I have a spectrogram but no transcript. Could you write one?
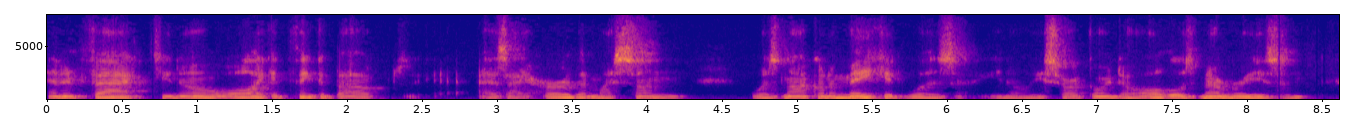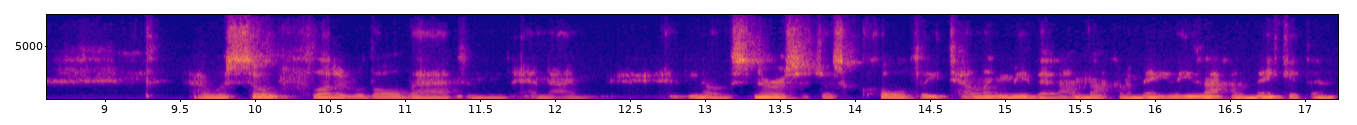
and in fact, you know, all I could think about as I heard that my son was not going to make it was, you know, you start going to all those memories and I was so flooded with all that, and and I'm, and you know, this nurse is just coldly telling me that I'm not going to make it. He's not going to make it, and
